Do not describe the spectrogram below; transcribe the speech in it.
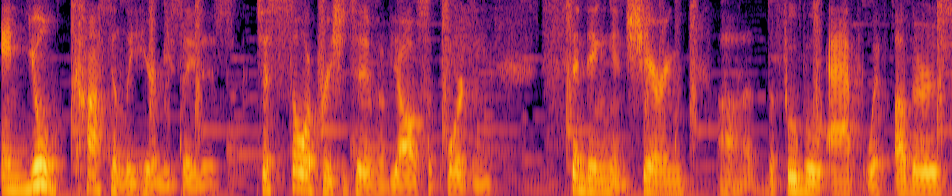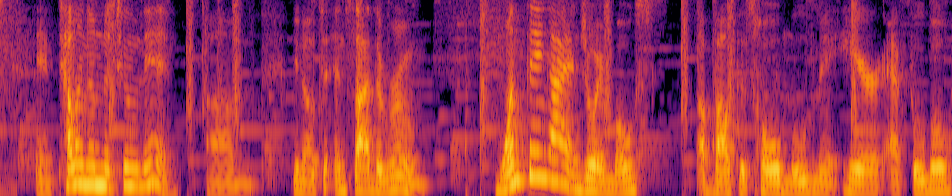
and you'll constantly hear me say this, just so appreciative of y'all supporting, sending and sharing uh, the Fubu app with others and telling them to tune in, um, you know, to Inside the Room. One thing I enjoy most about this whole movement here at FUBU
